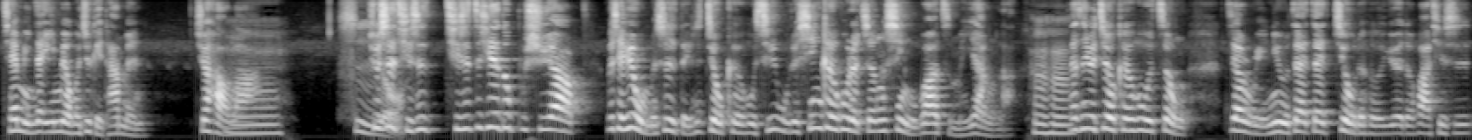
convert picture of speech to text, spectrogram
签名再 email 回去给他们就好了。嗯，是，就是其实其实这些都不需要，而且因为我们是等于是旧客户，其实我觉得新客户的征信我不知道怎么样啦，嗯哼，但是因为旧客户这种叫 renew 在在旧的合约的话，其实。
